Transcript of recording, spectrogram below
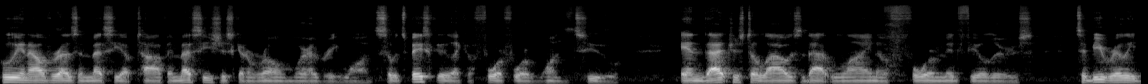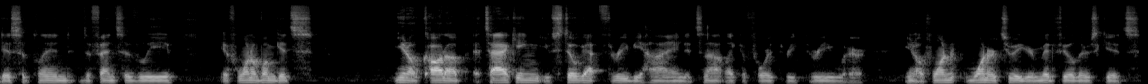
Julian Alvarez and Messi up top, and Messi's just going to roam wherever he wants. So it's basically like a four four one two, and that just allows that line of four midfielders to be really disciplined defensively. If one of them gets you know, caught up attacking, you've still got three behind. It's not like a four-three-three where, you know, if one one or two of your midfielders gets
